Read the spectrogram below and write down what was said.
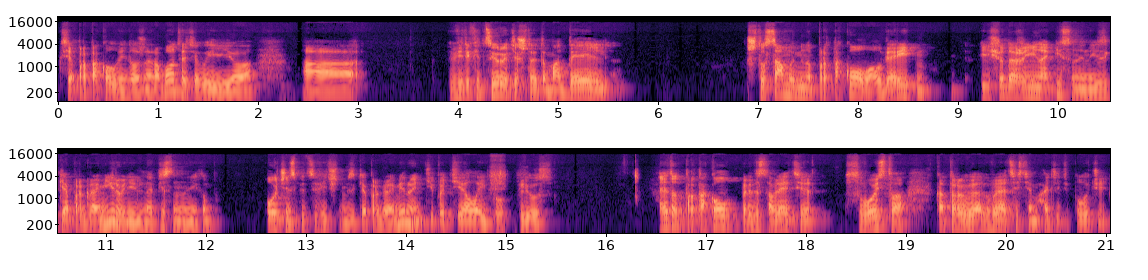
все протоколы не должны работать, и вы ее верифицируете, что эта модель, что сам именно протокол, алгоритм, еще даже не написанный на языке программирования или написанный на неком очень специфичном языке программирования, типа TLA+, этот протокол предоставляет те свойства, которые вы, от системы хотите получить.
